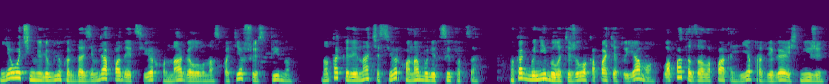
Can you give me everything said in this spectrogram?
Я очень не люблю, когда земля падает сверху на голову, на вспотевшую спину, но так или иначе сверху она будет сыпаться. Но как бы ни было тяжело копать эту яму, лопата за лопатой я продвигаюсь ниже.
